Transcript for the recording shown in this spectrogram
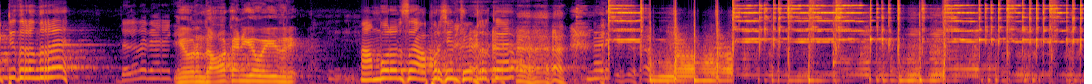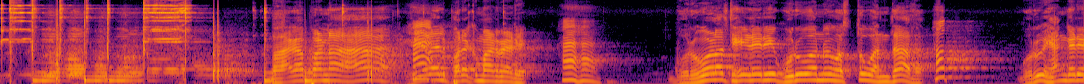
ಇಟ್ಟಿದ್ರಂದ್ರೆ? ಇವ್ರನ್ನ ದವಾಖಾನಿಗೆ ಒಯ್ಯಿದ್ರಿ. ಆಂಬುಲೆನ್ಸ್ ಆಪರೇಷನ್ ಥಿಯೇಟ್ರಕ್ಕೆ ಭಾಗಪ್ಪಣ್ಣ ಹೇಳಲ್ಲಿ ಫರಕ್ ಮಾಡಬೇಡ್ರಿ. ಗುರುಗಳತ್ ಹೇಳಿರಿ ಗುರು ಅನ್ನೋ ವಸ್ತು ಒಂದ ಅದ. ಗುರು ಹೆಂಗರಿ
